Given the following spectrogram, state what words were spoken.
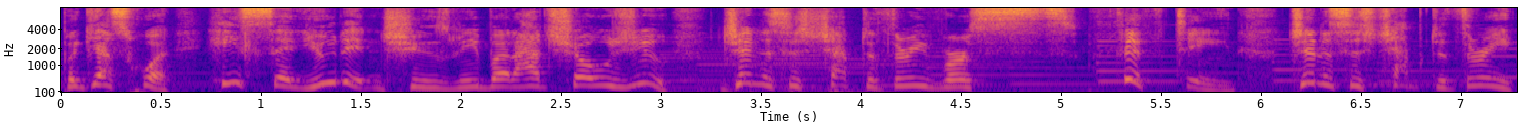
But guess what? He said, You didn't choose me, but I chose you. Genesis chapter 3, verse 15. Genesis chapter 3,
